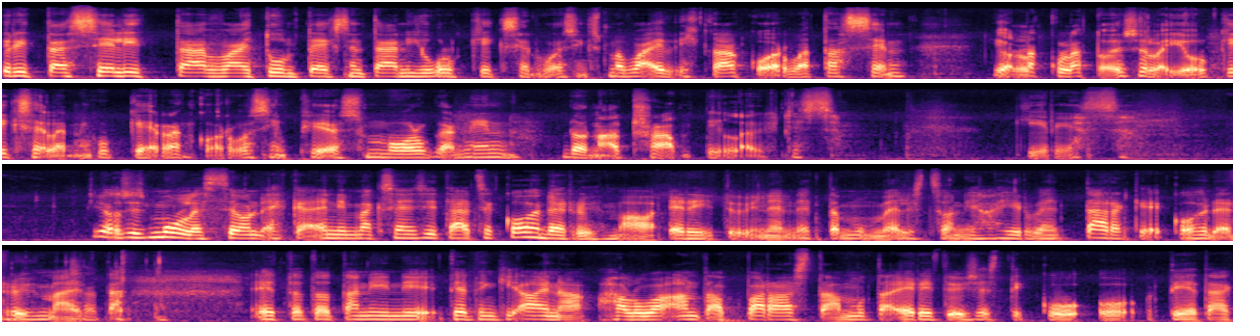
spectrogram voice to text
yrittää selittää vai tunteeko sen tämän julkiksen, voisinko mä vaivihkaa korvata sen jollakulla toisella julkiksella, niin kuin kerran korvasin Piers Morganin Donald Trumpilla yhdessä kirjassa. Joo, siis mulle se on ehkä enimmäkseen sitä, että se kohderyhmä on erityinen, että mun mielestä se on ihan hirveän tärkeä kohderyhmä, että, että tota, niin, niin, tietenkin aina haluaa antaa parastaan, mutta erityisesti kun tietää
